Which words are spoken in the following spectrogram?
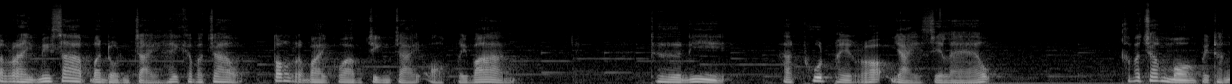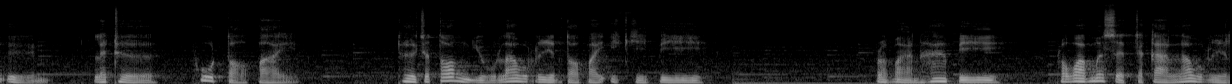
อะไรไม่ทราบบันดลใจให้ข้าพเจ้า ต้องระบายความจริงใจออกไปบ้าง เธอนี่หัดพูดไพเราะใหญ่เสียแล้ว ข้าพเจ้ามองไปทางอื่น และเธอพูดต่อไป เธอจะต้องอยู่เล่าเรียนต่อไปอีกกี่ปี ประมาณห้าปี เพราะว่าเมื่อเสร็จจากการเล่าเรียน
